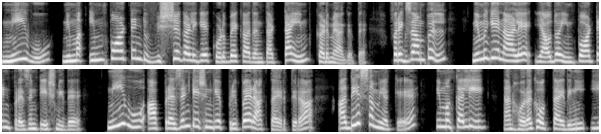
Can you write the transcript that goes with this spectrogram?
ನೀವು ನಿಮ್ಮ ಇಂಪಾರ್ಟೆಂಟ್ ವಿಷಯಗಳಿಗೆ ಕೊಡಬೇಕಾದಂತ ಟೈಮ್ ಕಡಿಮೆ ಆಗುತ್ತೆ. ಫಾರ್ ಎಕ್ಸಾಂಪಲ್ ನಿಮಗೆ ನಾಳೆ ಯಾವುದೋ ಇಂಪಾರ್ಟೆಂಟ್ ಪ್ರೆಸೆಂಟೇಷನ್ ಇದೆ. ನೀವು ಆ ಪ್ರೆಸೆಂಟೇಷನ್ಗೆ ಪ್ರಿಪೇರ್ ಆಗ್ತಾ ಇರ್ತೀರಾ? ಅದೇ ಸಮಯಕ್ಕೆ ನಿಮ್ಮ ಕಲೀಗ್ ನಾನು ಹೊರಗೆ ಹೋಗ್ತಾ ಇದ್ದೀನಿ, ಈ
